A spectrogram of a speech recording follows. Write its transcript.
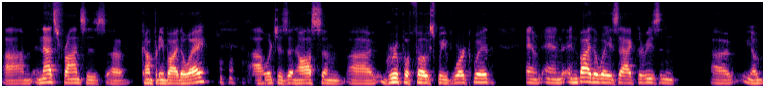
Um, and that's Franz's uh, company, by the way, uh, which is an awesome uh, group of folks we've worked with. And and and by the way, Zach, the reason uh, you know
